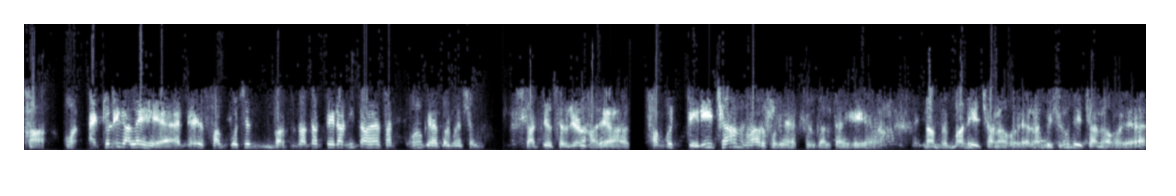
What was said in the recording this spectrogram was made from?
ਹਾਂ ਹੁਣ ਐਕਚੁਅਲੀ ਗੱਲ ਇਹ ਹੈ ਕਿ ਸਭ ਕੁਝ ਵਰਤਦਾ ਤਾਂ ਤੇਰਾ ਕੀਤਾ ਹੋਇਆ ਸੱਚ ਉਹਨੂੰ ਕਿਹਾ ਪਰਮੇਸ਼ਰ। ਸੱਚ ਸਿਰਜਣ ਹਾਰਿਆ ਸਭ ਕੁਝ ਤੇਰੀ ਇੱਛਾ ਅਨੁਸਾਰ ਹੋ ਰਿਹਾ ਐਕਚੁਅਲ ਗੱਲ ਤਾਂ ਇਹ ਹੈ। ਨਾ ਬ੍ਰਹਮਾ ਦੀ ਇੱਛਾ ਨਾ ਹੋ ਰਿਹਾ ਨਾ ਵਿਸ਼ਨੂੰ ਦੀ ਇੱਛਾ ਨਾ ਹੋ ਰਿਹਾ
